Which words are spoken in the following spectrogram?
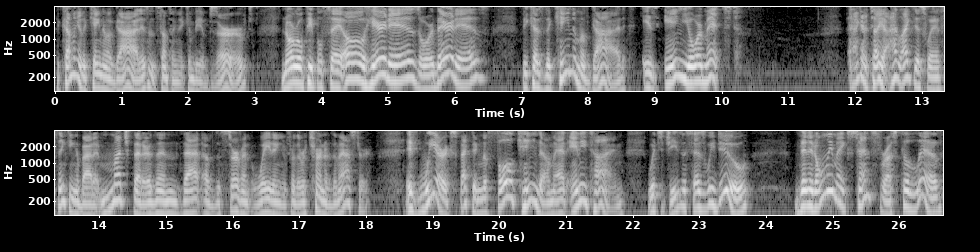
The coming of the kingdom of God isn't something that can be observed, nor will people say, Oh, here it is, or there it is because the kingdom of God is in your midst. And I got to tell you, I like this way of thinking about it much better than that of the servant waiting for the return of the master. If we are expecting the full kingdom at any time, which Jesus says we do, then it only makes sense for us to live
